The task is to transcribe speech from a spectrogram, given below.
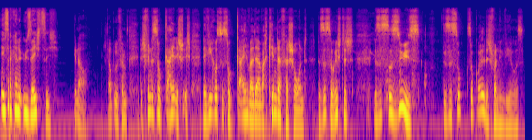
Ist ja keine Ü60. genau. Ich glaube, Ü5. Ich finde es so geil. Ich, ich, der Virus ist so geil, weil der einfach Kinder verschont. Das ist so richtig, das ist so süß. Das ist so, so goldig von dem Virus.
